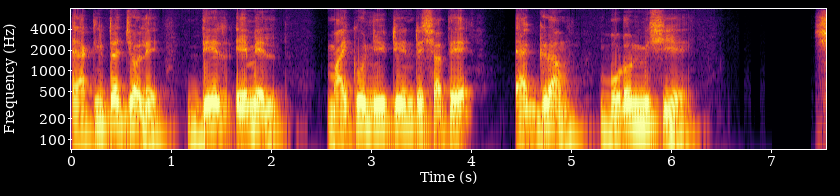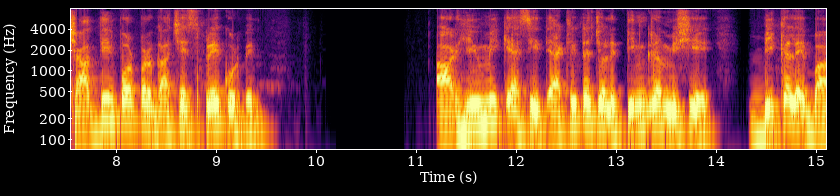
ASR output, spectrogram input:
এক লিটার জলে দেড় এম এল মাইক্রো নিউট্রিয়েন্টের সাথে এক গ্রাম বোরন মিশিয়ে সাত দিন পর পর গাছে স্প্রে করবেন। আর হিউমিক অ্যাসিড এক লিটার জলে তিন গ্রাম মিশিয়ে বিকালে বা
